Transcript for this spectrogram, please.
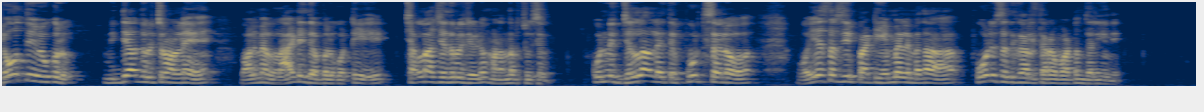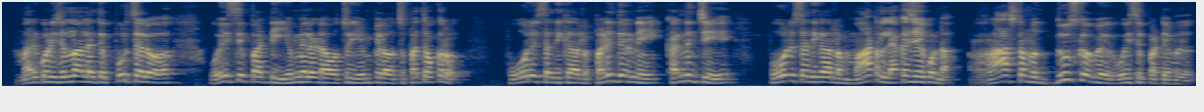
యువత యువకులు విద్యార్థులు వచ్చిన వాళ్ళని వాళ్ళ మీద లాఠీ దెబ్బలు కొట్టి చల్లా చెదురు చేయడం మనందరూ చూసాం. కొన్ని జిల్లాల్లో అయితే పూర్తి స్థాయిలో వైఎస్ఆర్సీ పార్టీ ఎమ్మెల్యే మీద పోలీసు అధికారులు తెరవడం జరిగింది. మరికొన్ని జిల్లాల్లో అయితే పూర్తి స్థాయిలో వైసీపీ పార్టీ ఎమ్మెల్యేలు అవ్వచ్చు ఎంపీలు అవ్వచ్చు ప్రతి ఒక్కరూ పోలీస్ అధికారుల పనితీరుని ఖండించి పోలీస్ అధికారుల మాటలు లెక్క చేయకుండా రాష్ట్రంలో దూసుకోపోయారు వైసీపీ పార్టీ ఎమ్మెల్యేలు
